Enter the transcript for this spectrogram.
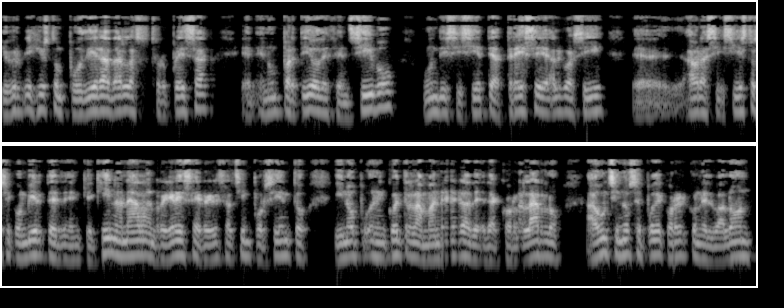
Yo creo que Houston pudiera dar la sorpresa en, un partido defensivo, un 17 a 13, algo así. Eh, ahora, si, si esto se convierte en que Keenan Allen regresa y regresa al 100% y no encuentra la manera de, acorralarlo, aun si no se puede correr con el balón,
